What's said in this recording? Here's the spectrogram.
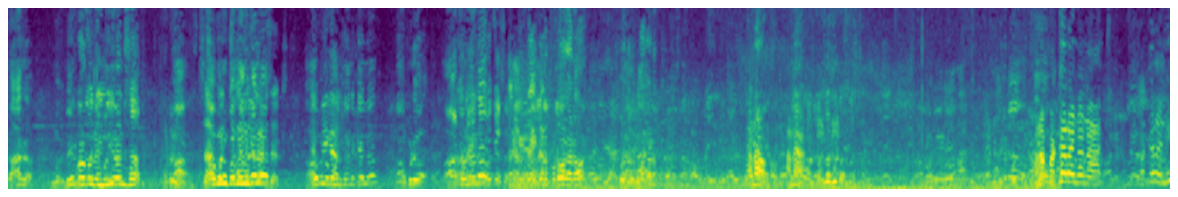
సార్ మీరు కూడా కొంచెం ముందు రండి సార్ సార్, కొంచెం సార్. ఉండండి. ఫోటో కాడు అన్న అన్న. అన్న పక్క రండి అన్న. పక్క రండి.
